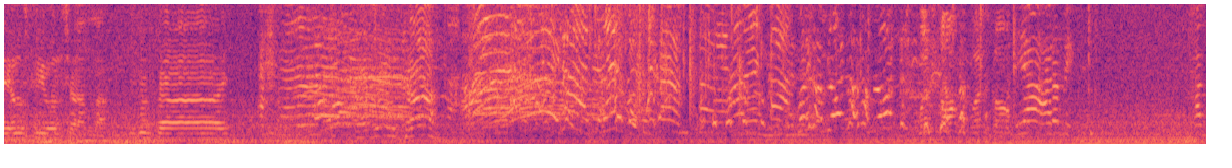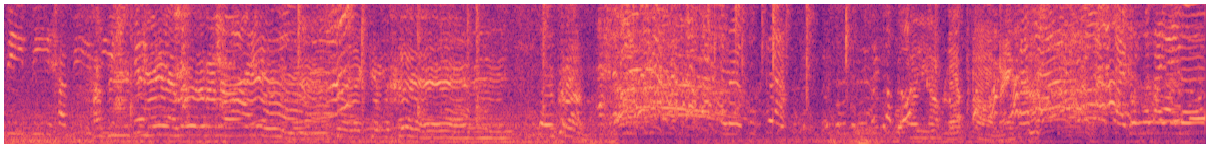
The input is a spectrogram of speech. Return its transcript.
I hope see you, inshallah. Goodbye. ขอบคุณครับ ข อบคุณค่ะคนขับรถคนขับรถ วันซองวันซอง Yeah, Arabic. Habibi, Habibi. حبيبي يا نور العين ساكن خيالي شكرا เอาเลยคุกกลับ คนขับรถต่อไหมครับ ปล่อยพวงมาลัยมาเลย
